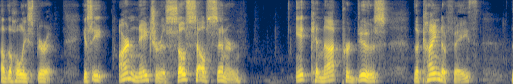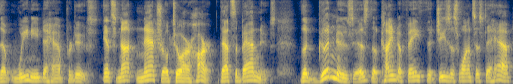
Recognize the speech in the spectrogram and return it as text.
of the Holy Spirit. You see, our nature is so self centered, it cannot produce the kind of faith that we need to have produced. It's not natural to our heart. That's the bad news. The good news is the kind of faith that Jesus wants us to have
